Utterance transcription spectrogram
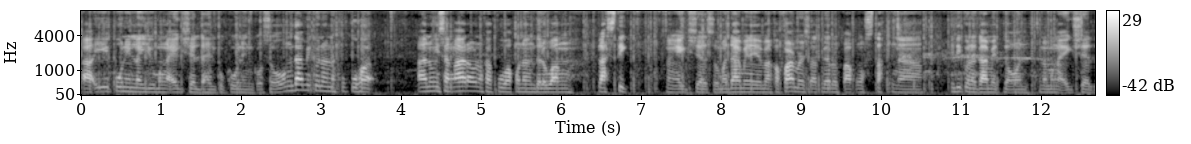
ah, iipunin lang yung mga eggshell dahil kukunin ko. So ang dami ko nang nakukuha. Anong isang araw nakakuha ko ng dalawang plastic ng eggshell. So madami na yung mga ka-farmers at meron pa akong stock na hindi ko nagamit noon ng mga eggshell.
